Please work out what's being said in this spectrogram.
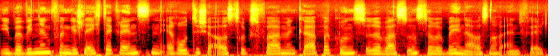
die Überwindung von Geschlechtergrenzen, erotische Ausdrucksformen, Körperkunst oder was uns darüber hinaus noch einfällt.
